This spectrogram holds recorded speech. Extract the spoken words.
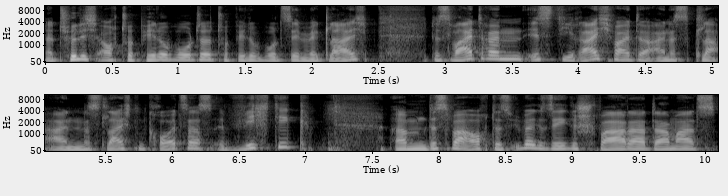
Natürlich auch Torpedoboote. Torpedoboot sehen wir gleich. Des Weiteren ist die Reichweite eines, eines leichten Kreuzers wichtig. Ähm, das war auch das Überseegeschwader damals.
